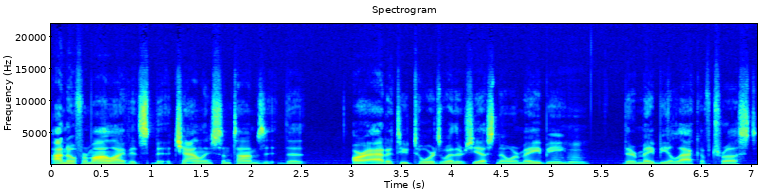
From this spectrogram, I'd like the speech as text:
i know for my life it's a challenge sometimes the our attitude towards whether it's yes no or maybe Mm-hmm. there may be a lack of trust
